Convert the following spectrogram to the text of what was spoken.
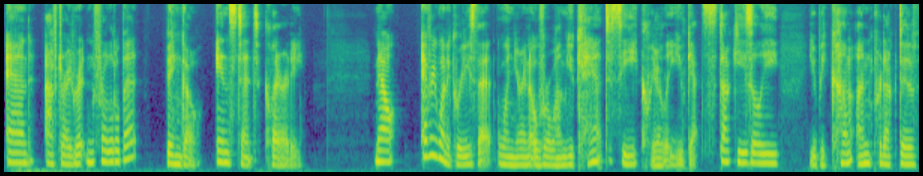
And after I'd written for a little bit, bingo, instant clarity. Now, everyone agrees that when you're in overwhelm, you can't see clearly. You get stuck easily, you become unproductive.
